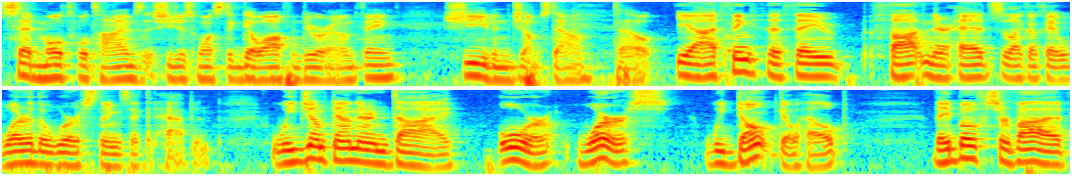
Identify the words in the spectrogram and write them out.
said multiple times that she just wants to go off and do her own thing, she even jumps down to help. Yeah, I think that they thought in their heads, like, okay, what are the worst things that could happen? We jump down there and die, or worse, we don't go help. They both survive,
